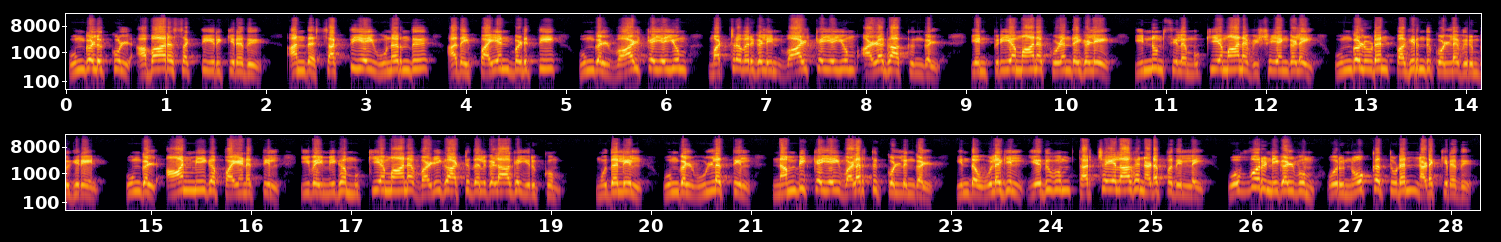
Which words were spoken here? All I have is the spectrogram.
உங்களுக்குள் அபார சக்தி இருக்கிறது. அந்த சக்தியை உணர்ந்து அதை பயன்படுத்தி உங்கள் வாழ்க்கையையும் மற்றவர்களின் வாழ்க்கையையும் அழகாக்குங்கள். என் பிரியமான குழந்தைகளே இன்னும் சில முக்கியமான விஷயங்களை உங்களுடன் பகிர்ந்து கொள்ள விரும்புகிறேன். உங்கள் ஆன்மீக பயணத்தில் இவை மிக முக்கியமான வழிகாட்டுதல்களாக இருக்கும். முதலில் உங்கள் உள்ளத்தில் நம்பிக்கையை வளர்த்துக் கொள்ளுங்கள். இந்த உலகில் எதுவும் தற்செயலாக நடப்பதில்லை. ஒவ்வொரு நிகழ்வும் ஒரு நோக்கத்துடன் நடக்கிறது.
